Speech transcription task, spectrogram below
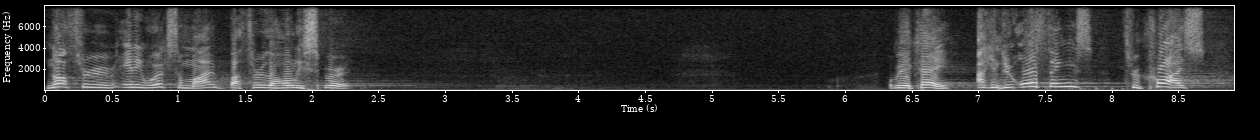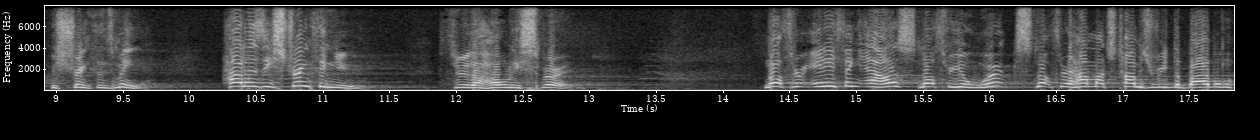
Not through any works of mine, but through the Holy Spirit. Are we okay? I can do all things through Christ who strengthens me. How does He strengthen you? Through the Holy Spirit. Not through anything else, not through your works, not through how much times you read the Bible,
